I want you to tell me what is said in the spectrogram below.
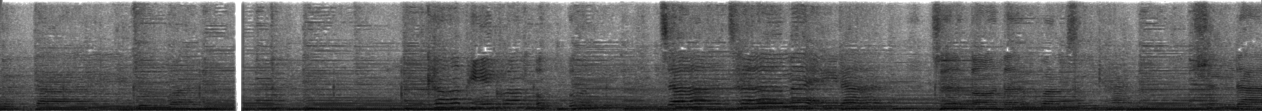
มืดตา เพียงความอบอุ่นจากเธอไม่นานจะต่อเติมความสำคัญฉันได้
